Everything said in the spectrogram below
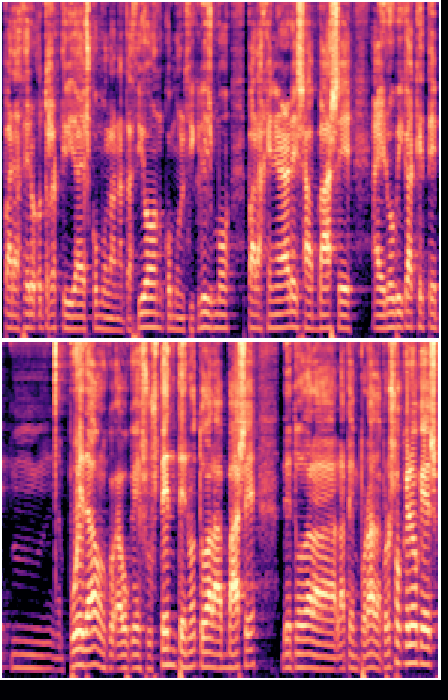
para hacer otras actividades como la natación, como el ciclismo, para generar esa base aeróbica que te mm, pueda o, que sustente ¿no? toda la base de toda la temporada. Por eso creo que es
